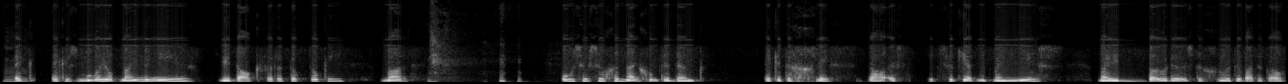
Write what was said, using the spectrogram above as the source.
Hmm. Ek ek is mooi op my manier, jy dalk vir 'n toktokkie, maar ons is so geneig om te dink ek het 'n gles. Daar is iets verkeerd met my neus. My boude is te groot wat ek al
